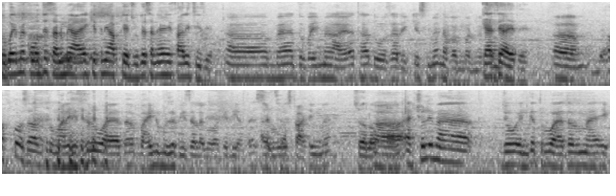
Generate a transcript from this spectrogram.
दुबई में कौन से सन में आए? कितनी आपकी एजुकेशन है? ये सारी चीज़ें। मैं दुबई में आया था 2021 में नवंबर में। कैसे आए थे? ऑफ़ कोर्स अब तुम्हारे थ्रू आया था। भाई ने मुझे वीज़ा लगवा के दिया था अच्छा। स्टार्टिंग में। चलो। एक्चुअली मैं जो इनके थ्रू आया था तो मैं एक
